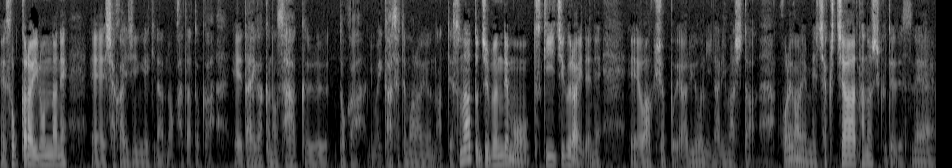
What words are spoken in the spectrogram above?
えー、そこからいろんなね、えー、社会人劇団の方とか、え大学のサークルとかにも行かせてもらうようになってその後自分でも月1ぐらいでね、えワークショップをやるようになりました。これがねめちゃくちゃ楽しくてですね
